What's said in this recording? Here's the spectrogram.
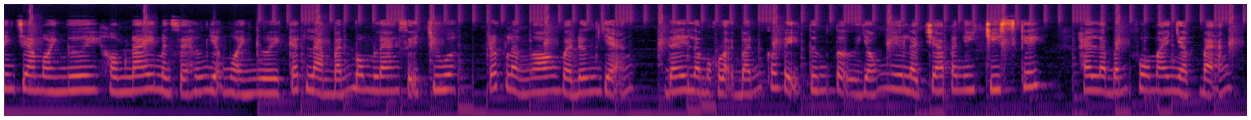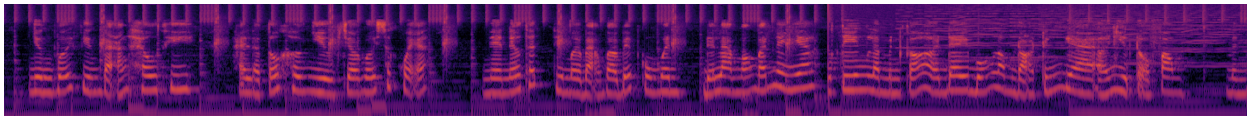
Xin chào mọi người, hôm nay mình sẽ hướng dẫn mọi người cách làm bánh bông lan sữa chua rất là ngon và đơn giản. Đây là một loại bánh có vị tương tự giống như là Japanese cheesecake hay là bánh phô mai Nhật Bản nhưng với phiên bản healthy hay là tốt hơn nhiều cho với sức khỏe. Nên nếu thích thì mời bạn vào bếp cùng mình để làm món bánh này nhé. Đầu tiên là mình có ở đây bốn lòng đỏ trứng gà ở nhiệt độ phòng. Mình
